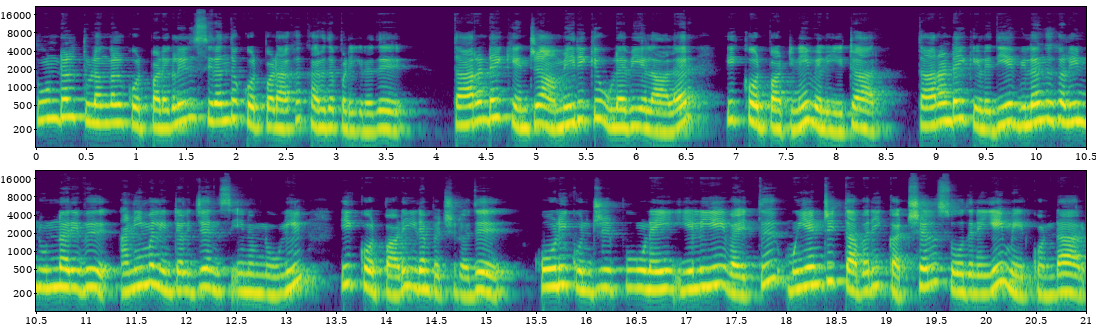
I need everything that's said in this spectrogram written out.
தூண்டல் துலங்கல் கோட்பாடுகளில் சிறந்த கோட்பாடாக கருதப்படுகிறது. தாரண்டைக் என்ற அமெரிக்க உளவியலாளர் இக்கோட்பாட்டினை வெளியிட்டார். தாரண்டைக் எழுதிய விலங்குகளின் நுண்ணறிவு அனிமல் இன்டெலிஜென்ஸ் எனும் நூலில் இக்கோட்பாடு இடம்பெற்றுள்ளது. கோழி குன்று பூனை எலியை வைத்து முயன்றி தவறி கற்றல் சோதனையை மேற்கொண்டார்.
